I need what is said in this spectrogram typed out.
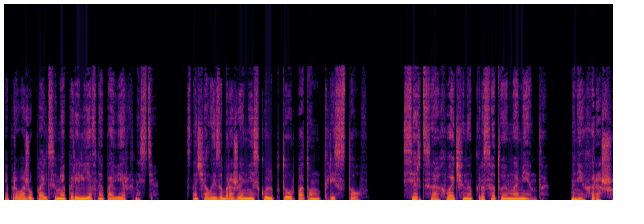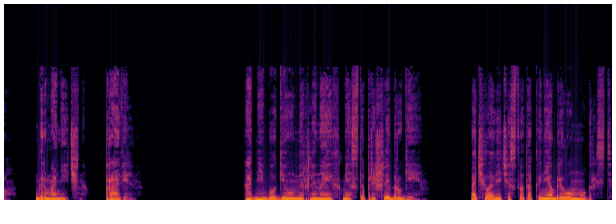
Я провожу пальцами по рельефной поверхности. Сначала изображений скульптур, потом крестов. Сердце охвачено красотой момента. Мне хорошо, гармонично, правильно. Одни боги умерли, на их место пришли другие. А человечество так и не обрело мудрость.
